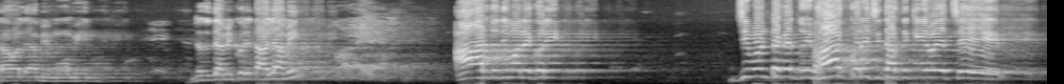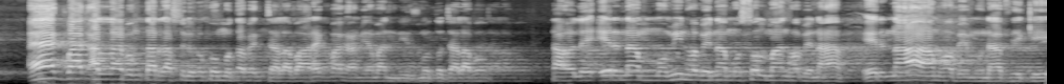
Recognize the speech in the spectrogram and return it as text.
তাহলে আমি মমিন। এটা যদি আমি করি, তাহলে আমি আর যদি মনে করি জীবনটাকে দুই ভাগ করেছি, তাতে কি হয়েছে? এক ভাগ আল্লাহ এবং তার রাসুলের হুকুম মোতাবেক চালাবো আর এক ভাগ আমি আমার নিজ মতো চালাবো। তাহলে এর নাম মমিন হবে না মুসলমান হবে না, এর নাম হবে মুনাফিকি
